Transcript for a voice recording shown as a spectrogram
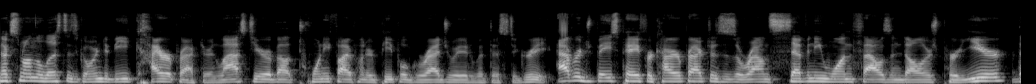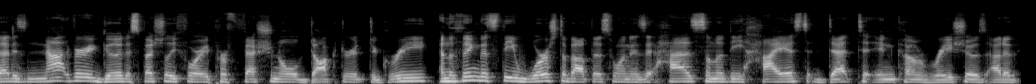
Next one on the list is going to be chiropractor. And last year, about 2,500 people graduated with this degree. Average base pay for chiropractors is around $71,000 per year. That is not very good, especially for a professional doctorate degree. And the thing that's the worst about this one is it has some of the highest debt to income ratios out of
